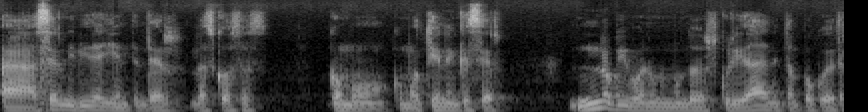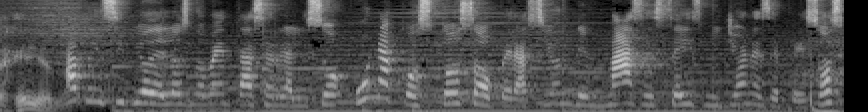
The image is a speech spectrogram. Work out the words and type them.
a hacer mi vida y entender las cosas como, como tienen que ser. No vivo en un mundo de oscuridad ni tampoco de tragedias. A principio de los 90 se realizó una costosa operación de más de 6 millones de pesos,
